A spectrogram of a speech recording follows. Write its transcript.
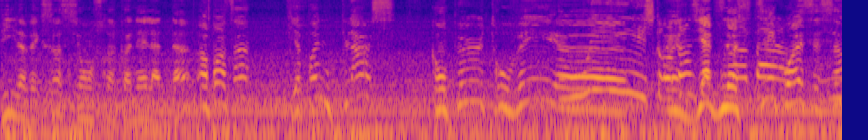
vivre avec ça si on se reconnaît là-dedans? En passant, il n'y a pas une place qu'on peut trouver euh, oui, je suis contente un diagnostic, ouais, c'est ça.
